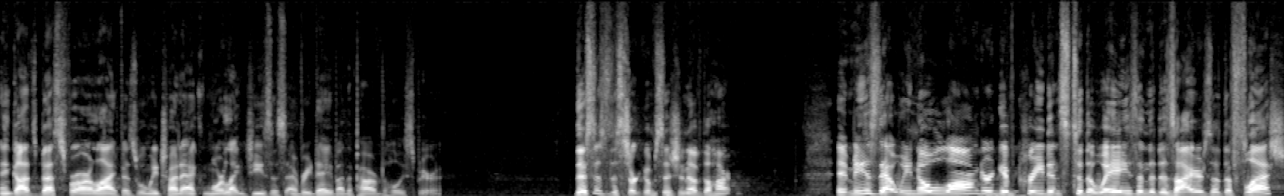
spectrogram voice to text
And God's best for our life is when we try to act more like Jesus every day by the power of the Holy Spirit. This is the circumcision of the heart. It means that we no longer give credence to the ways and the desires of the flesh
